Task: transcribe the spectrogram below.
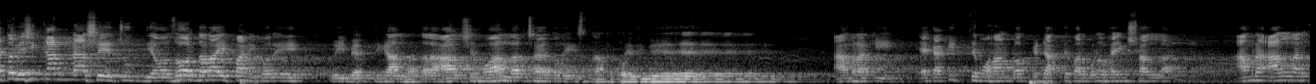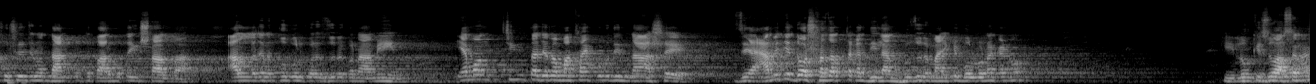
এত বেশি কান্না আসে, চোখ দিয়ে অজর দ্বারাই পানি পড়ে ওই ব্যক্তিকে আল্লাহ তারা আর সে মহাল্লার ছায়াতলে স্থান করে দিবে। আমরা কি একাকিত্বে মহান রবকে ডাকতে পারব না ভাই ইনশাল্লাহ আমরা আল্লাহর খুশির জন্য দান করতে পারব তো ইনশাল্লাহ আল্লাহ যেন কবুল করে, জোরে কোনো আমিন। এমন চিন্তা যেন মাথায় কোনোদিন না আসে যে আমি যে দশ হাজার টাকা দিলাম হুজুরে মাইকে বলব না কেন? কি লোক কিছু আছে না?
